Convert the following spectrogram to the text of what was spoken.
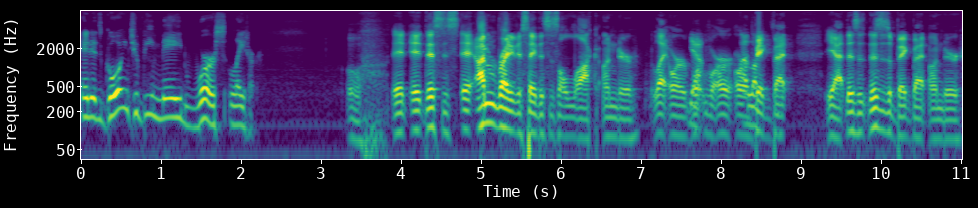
and it's going to be made worse later. Oh, it, it this is it, I'm ready to say this is a lock under like or Yeah, or, or a big it. bet. Yeah, this is this is a big bet under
